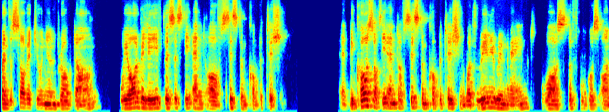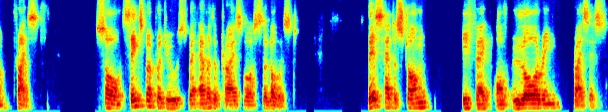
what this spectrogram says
when the Soviet Union broke down, we all believe this is the end of system competition. And because of the end of system competition, what really remained was the focus on price. So things were produced wherever the price was the lowest. This had a strong effect of lowering prices.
